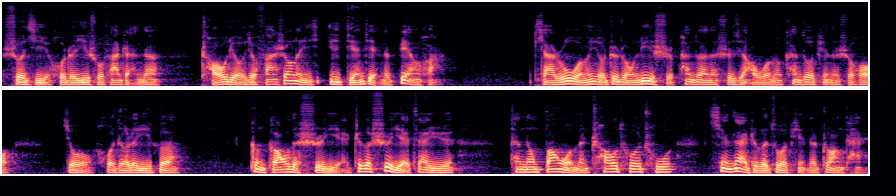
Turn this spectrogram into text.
设计或者艺术发展的潮流就发生了一一点点的变化。假如我们有这种历史判断的视角，我们看作品的时候，就获得了一个更高的视野。这个视野在于，它能帮我们超脱出现在这个作品的状态，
